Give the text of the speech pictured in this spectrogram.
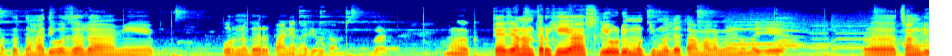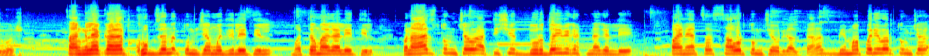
आता दहा दिवस झालं आम्ही पूर्ण घर पाण्याखाली होतं आमचं. मग त्याच्यानंतर ही असली एवढी मोठी मदत आम्हाला मिळणं म्हणजे अं, चांगली गोष्ट. आहे. चांगल्या काळात खूप जण तुमच्या मदतीला येतील मतं मागायला येतील पण आज तुमच्यावर अतिशय दुर्दैवी घटना घडली. पाण्याचं सावट तुमच्यावर झालं भीमा परिवार तुमच्या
